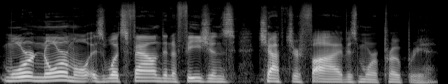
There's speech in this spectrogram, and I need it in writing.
more normal is what's found in Ephesians chapter 5 is more appropriate.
